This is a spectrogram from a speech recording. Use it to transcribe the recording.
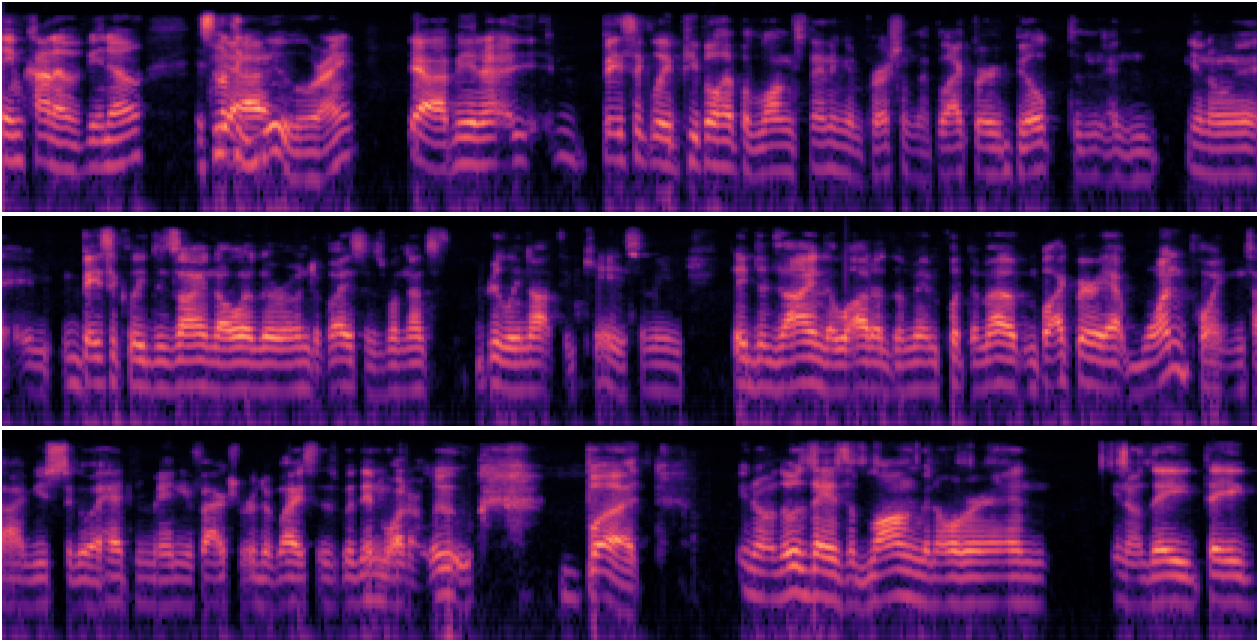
same kind of, you know, it's nothing Yeah. new, right? Yeah, I mean, basically, people have a long-standing impression that BlackBerry built and, and you know, uh, basically designed all of their own devices when that's really not the case. I mean, they designed a lot of them and put them out. And BlackBerry, at one point in time, used to go ahead and manufacture devices within Waterloo, but you know, those days have long been over. And you know, they they,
